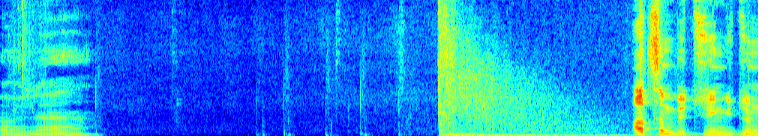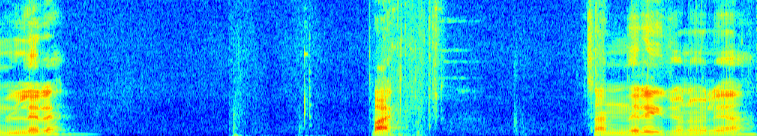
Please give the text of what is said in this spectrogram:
Öyle. Atın bütün güdümlüleri. Bak. Sen nereye gidiyorsun öyle ya?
